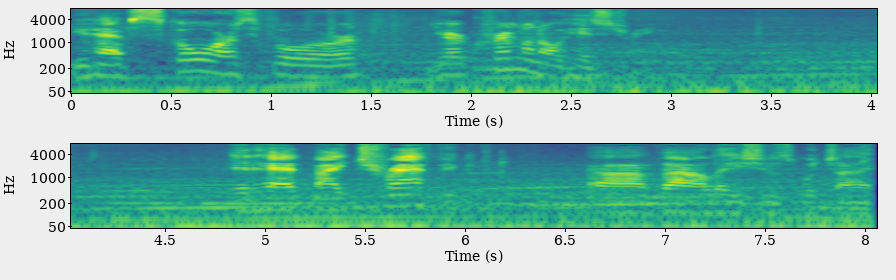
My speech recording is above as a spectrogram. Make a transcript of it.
You have scores for your criminal history. It had my traffic uh, violations, which I,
